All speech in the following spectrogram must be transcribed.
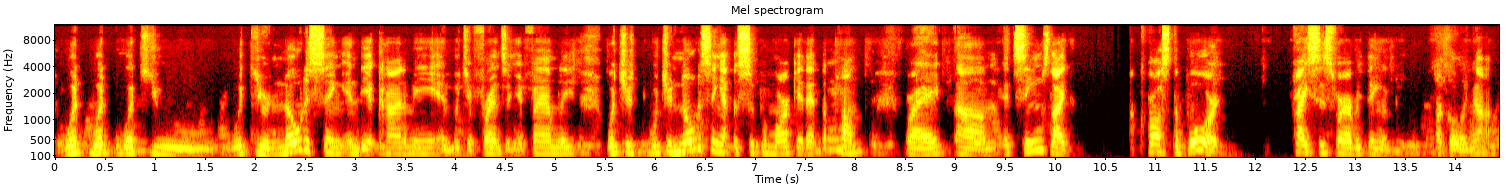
what what what you what you're noticing in the economy and with your friends and your family, what you're what you're noticing at the supermarket at the pump, right? Um, it seems like across the board, prices for everything are going up.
